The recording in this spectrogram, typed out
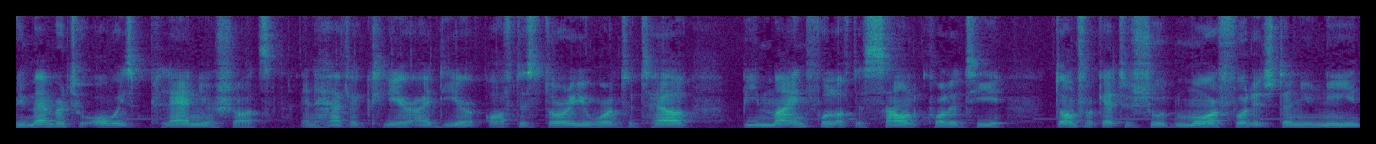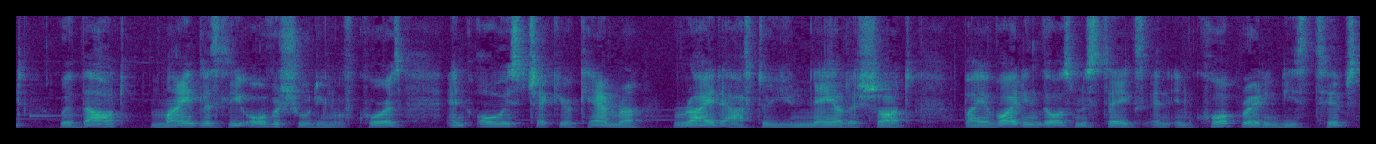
Remember to always plan your shots and have a clear idea of the story you want to tell. Be mindful of the sound quality. Don't forget to shoot more footage than you need without mindlessly overshooting, of course, and always check your camera right after you nail the shot. By avoiding those mistakes and incorporating these tips,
